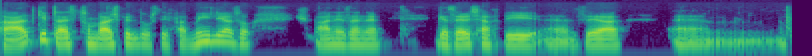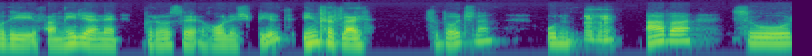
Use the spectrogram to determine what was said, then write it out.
Halt gibt, als zum Beispiel durch die Familie. Also Spanien ist eine Gesellschaft, die äh, sehr, ähm, wo die Familie eine große Rolle spielt im Vergleich zu Deutschland. Und, mhm. Aber zu,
